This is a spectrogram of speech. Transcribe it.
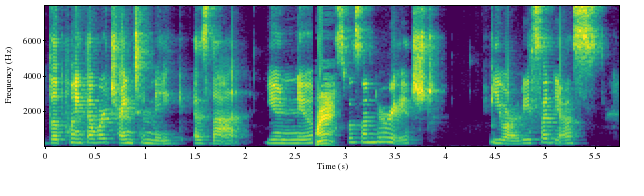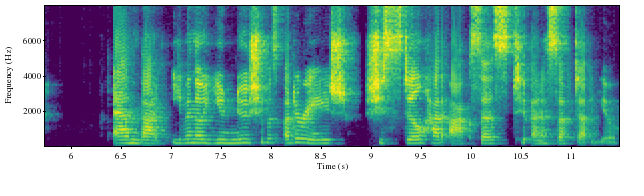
the point that we're trying to make is that you knew nix was underage you already said yes and that even though you knew she was underage she still had access to nsfw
